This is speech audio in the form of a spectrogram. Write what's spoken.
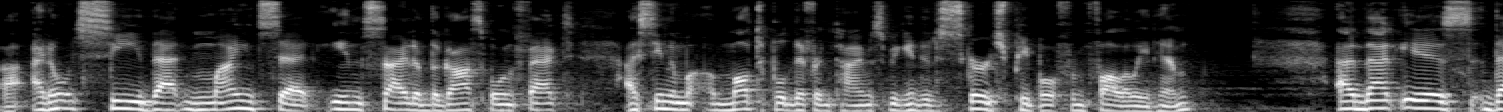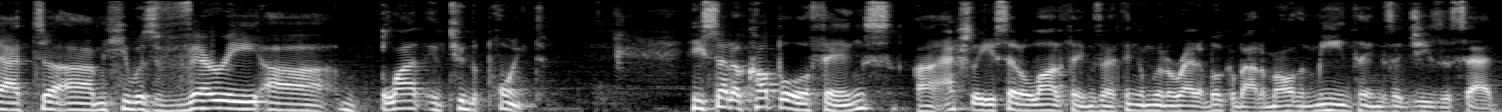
Uh, I don't see that mindset inside of the gospel. In fact, I've seen him multiple different times begin to discourage people from following him and that is that um, he was very uh, blunt and to the point. He said a couple of things. Uh, actually, he said a lot of things. I think I'm going to write a book about him, all the mean things that Jesus said.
